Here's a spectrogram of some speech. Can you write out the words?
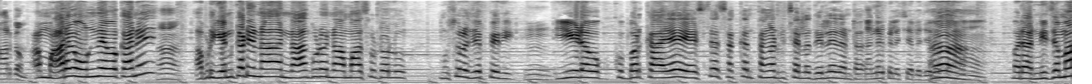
మార్గం. ఆ మార్గం ఉందేమో కానీ అప్పుడు వెనకటి నా నాకు కూడా నా మాసుటోళ్ళు ముసలు చెప్పేది. ఈడ ఒక కొబ్బరికాయ వేస్తే చక్కని తంగడి పిచ్చర్లో తెలియదంట తంగడిపల్లి చర్ల. మరి అది నిజమా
